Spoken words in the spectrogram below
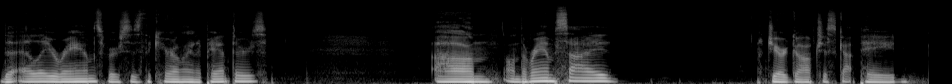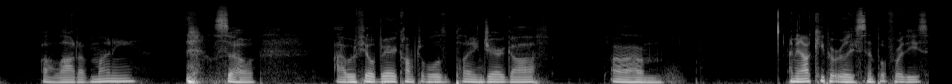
the LA Rams versus the Carolina Panthers. Um, on the Rams side, Jared Goff just got paid a lot of money. so I would feel very comfortable playing Jared Goff. Um, I mean, I'll keep it really simple for these.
